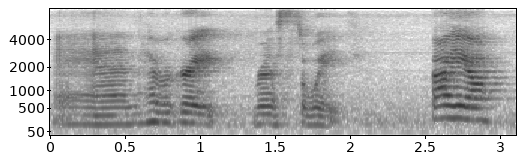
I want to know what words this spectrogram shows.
And have a great rest of the week. Bye, y'all.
